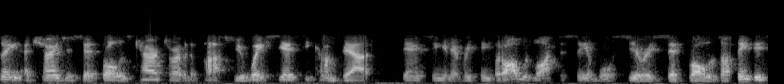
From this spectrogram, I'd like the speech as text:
seen a change in Seth Rollins' character over the past few weeks. Yes, he comes out dancing and everything, but I would like to see a more serious Seth Rollins. I think this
